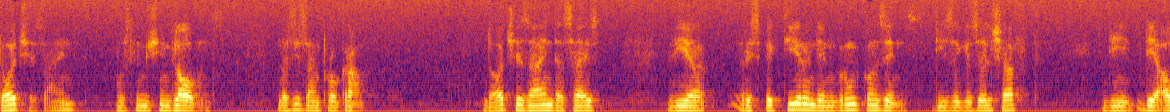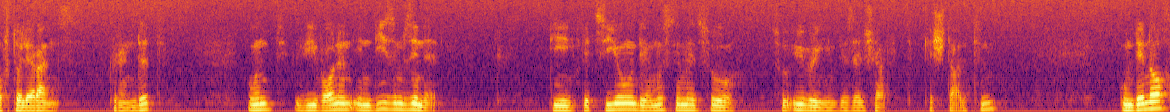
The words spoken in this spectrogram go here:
Deutsche sein, muslimischen Glaubens. Und das ist ein Programm. Deutsche sein, das heißt, wir respektieren den Grundkonsens dieser Gesellschaft, die, der auf Toleranz gründet. Und wir wollen in diesem Sinne die Beziehung der Muslime zur, zur übrigen Gesellschaft gestalten. Und dennoch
